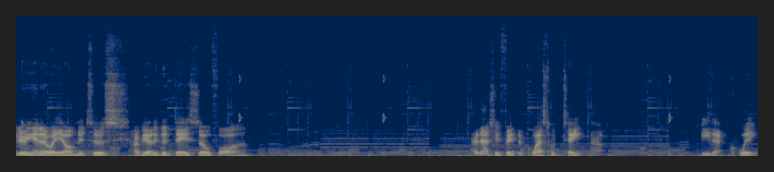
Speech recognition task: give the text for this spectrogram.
You doing anyway, Omnitus? Have you had a good day so far? I'd actually think the quest would take that. Be that quick.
